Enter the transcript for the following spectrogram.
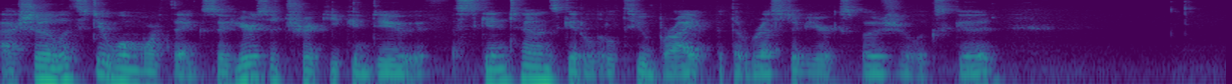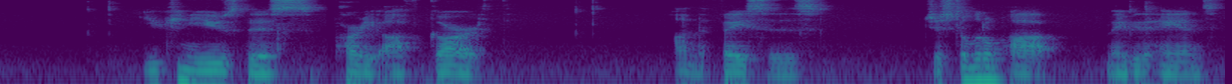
actually, let's do one more thing. So here's a trick you can do. If skin tones get a little too bright, but the rest of your exposure looks good, you can use this Party Off Garth on the faces, just a little pop, maybe the hands,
